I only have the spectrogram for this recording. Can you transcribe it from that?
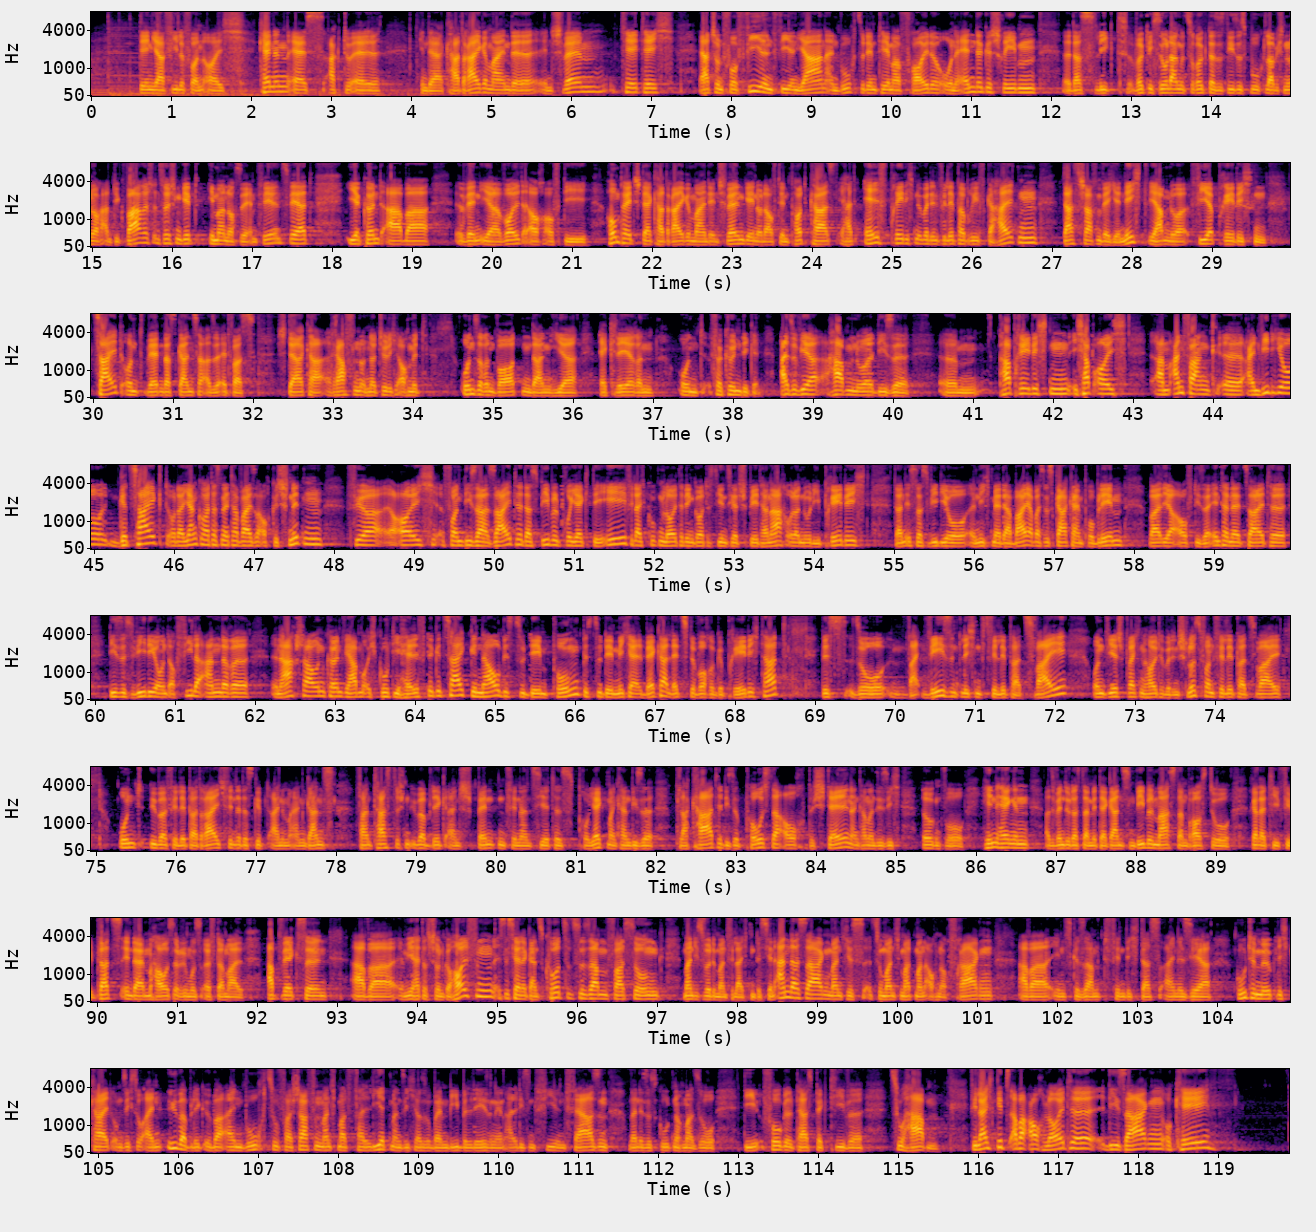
den ja viele von euch kennen. Er ist aktuell in der K3-Gemeinde in Schwelm tätig. Er hat schon vor vielen, vielen Jahren ein Buch zu dem Thema Freude ohne Ende geschrieben. Äh, das liegt wirklich so lange zurück, dass es dieses Buch, glaube ich, nur noch antiquarisch inzwischen gibt. Immer noch sehr empfehlenswert. Ihr könnt aber, äh, wenn ihr wollt, auch auf die Homepage der K3-Gemeinde in Schwelm gehen oder auf den Podcast. Er hat elf Predigten über den Philipperbrief gehalten. Das schaffen wir hier nicht. Wir haben nur vier Predigten Zeit und werden das Ganze also etwas stärker raffen und natürlich auch mit unseren Worten dann hier erklären und verkündigen. Also wir haben nur diese ähm, paar Predigten. Ich habe euch am Anfang äh, ein Video gezeigt oder Janko hat das netterweise auch geschnitten für euch von dieser Seite, das Bibelprojekt.de. Vielleicht gucken Leute den Gottesdienst jetzt später nach oder nur die Predigt. Dann ist das Video nicht mehr dabei, aber es ist gar kein Problem, weil ihr auf dieser Internetseite dieses Video und auch viele andere nachschauen könnt. Wir haben euch gut die Hälfte gezeigt, genau bis zu dem Punkt, bis zu dem Michael Becker letzte Woche gepredigt hat bis so Wesentlichen Philippa 2. Und wir sprechen heute über den Schluss von Philippa 2 und über Philippa 3. Ich finde, das gibt einem einen ganz fantastischen Überblick, ein spendenfinanziertes Projekt. Man kann diese Plakate, diese Poster auch bestellen, dann kann man sie sich irgendwo hinhängen. Also wenn du das dann mit der ganzen Bibel machst, dann brauchst du relativ viel Platz in deinem Haus oder du musst öfter mal abwechseln. Aber mir hat das schon geholfen. Es ist ja eine ganz kurze Zusammenfassung. Manches würde man vielleicht ein bisschen anders sagen, manches, zu manchem hat man auch noch Fragen. Aber insgesamt finde ich das eine sehr gute Möglichkeit, um sich so einen Überblick über ein Buch zu verschaffen. Manchmal verliert man sich ja so beim Bibellesen in all diesen vielen Versen. Und dann ist es gut, nochmal so die Vogelperspektive zu haben. Vielleicht gibt es aber auch Leute, die sagen, okay,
